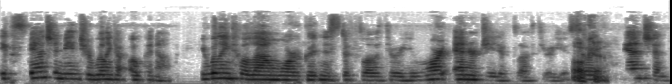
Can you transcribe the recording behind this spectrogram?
Expansion means you're willing to open up you're willing to allow more goodness to flow through you, more energy to flow through you. So okay. intention,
